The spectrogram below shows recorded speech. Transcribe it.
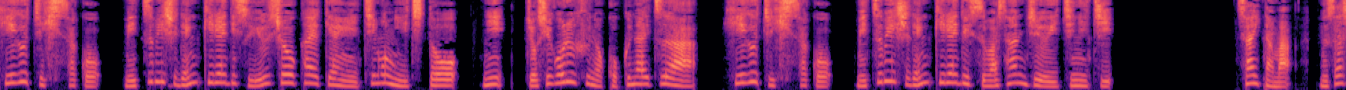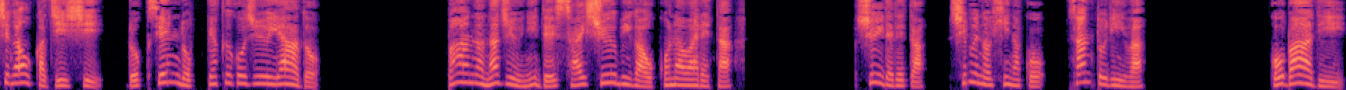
樋口久子、三菱電機レディス優勝会見一問一答。2、女子ゴルフの国内ツアー。樋口久子、三菱電機レディスは31日。埼玉、武蔵ヶ丘 GC、6650ヤード。バー72で最終日が行われた。首位で出た渋野日向子、サントリーは、5バーディー。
